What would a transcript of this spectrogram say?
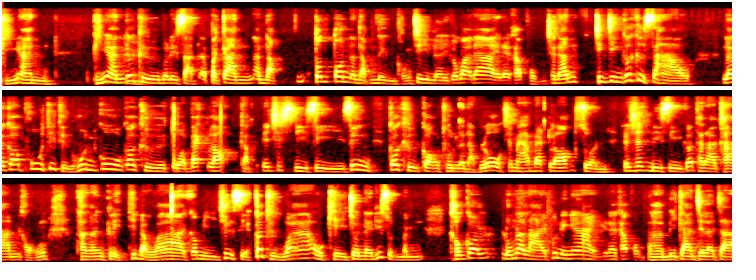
ผิงอัน ผิงอันก็คือบริษัทประกันอันดับต้นๆอันดับหนึ่งของจีนเลยก็ว่าได้นะครับผมฉะนั้นจริง ๆ ก็คือซาว แล้วก็ผู้ที่ถือหุ้นกู้ก็คือตัว BlackRock กับ HSBC ซึ่งก็คือกองทุนระดับโลกใช่ไหมครับ Backlog ส่วน HSBC ก็ธนาคารของทางอังกฤษที่แบบว่าก็มีชื่อเสียงก็ถือว่าโอเค จนในที่สุดมันเขาก็ล้มละลายพูดง่ายๆนะครับผมมีการเจรจา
